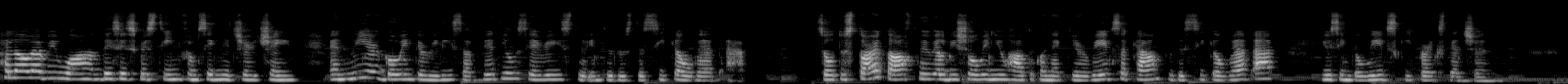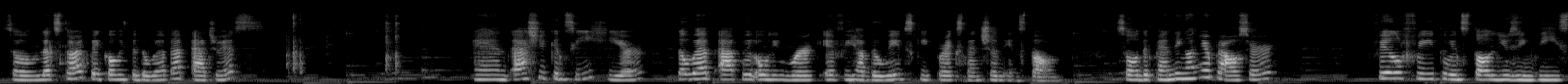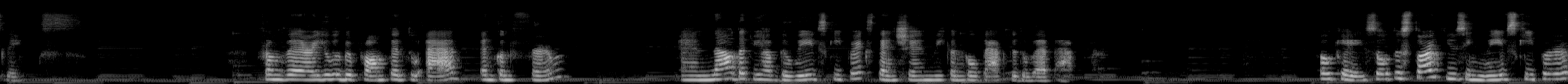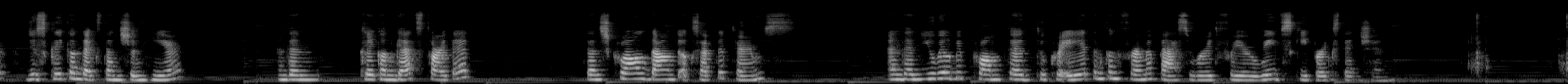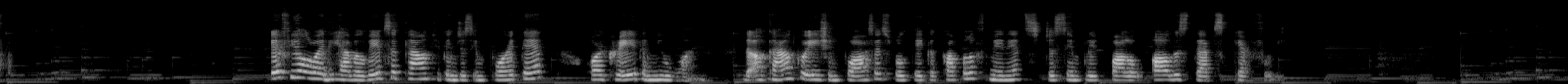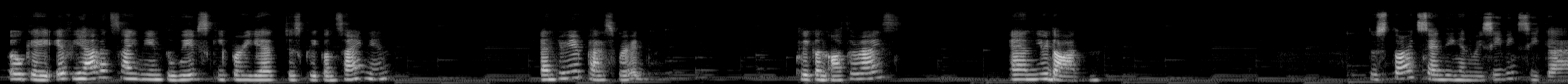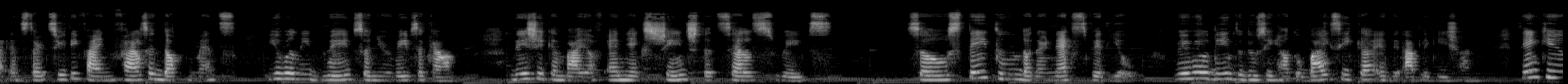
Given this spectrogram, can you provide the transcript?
Hello everyone, this is Christine from Signature Chain and we are going to release a video series to introduce the Sica web app. So to start off, we will be showing you how to connect your Waves account to the Sica web app using the Waves Keeper extension. So let's start by going to the web app address. And as you can see here, the web app will only work if you have the Waves Keeper extension installed. So depending on your browser, feel free to install using these links. From there, you will be prompted to add and confirm. And now that you have the Waves Keeper extension, we can go back to the web app. Okay, so to start using Waves Keeper, just click on the extension here, and then click on Get Started, then scroll down to Accept the Terms, and then you will be prompted to create and confirm a password for your Waves Keeper extension. If you already have a Waves account, you can just import it or create a new one. The account creation process will take a couple of minutes, just simply follow all the steps carefully. Okay, if you haven't signed in to Waves Keeper yet, just click on sign in, enter your password, click on authorize, and you're done. To start sending and receiving Sica and start certifying files and documents, you will need Waves on your Waves account. This you can buy off any exchange that sells Waves. So stay tuned on our next video. We will be introducing how to buy Sica in the application. Thank you!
